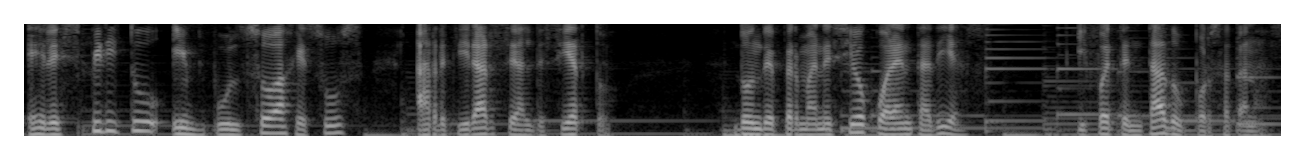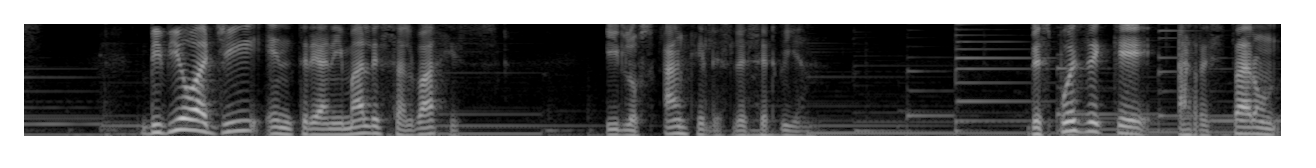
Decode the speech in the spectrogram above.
el Espíritu impulsó a Jesús a retirarse al desierto, donde permaneció cuarenta días, y fue tentado por Satanás. Vivió allí entre animales salvajes, y los ángeles le servían. Después de que arrestaron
